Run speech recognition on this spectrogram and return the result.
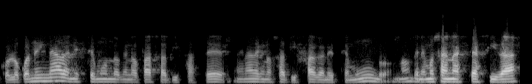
con lo cual no hay nada en este mundo que nos va a satisfacer, no hay nada que nos satisfaga en este mundo, ¿no? Tenemos esa necesidad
